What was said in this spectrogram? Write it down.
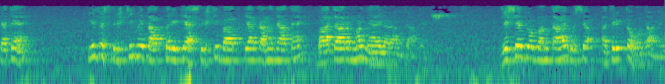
कहते हैं, ये जो सृष्टि में तात्पर्य क्या सृष्टि बात क्या कहना चाहते हैं? वाचारमण न्याय लगाना चाहते हैं। जिससे जो बनता है, उससे अतिरिक्त होता नहीं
